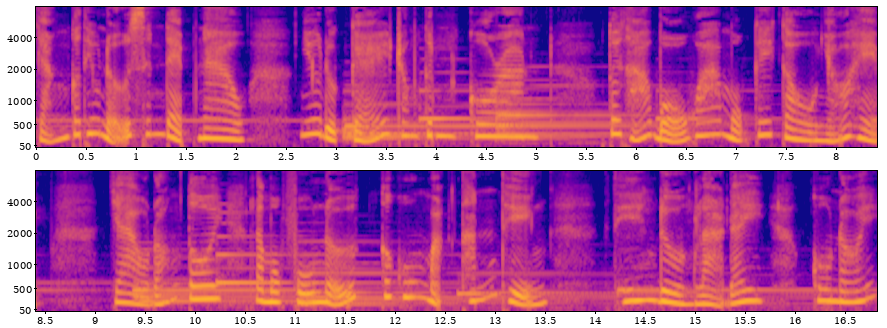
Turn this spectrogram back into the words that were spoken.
Chẳng có thiếu nữ xinh đẹp nào như được kể trong kinh Koran. Tôi thả bộ qua một cây cầu nhỏ hẹp. Chào đón tôi là một phụ nữ có khuôn mặt thánh thiện thiên đường là đây. Cô nói,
